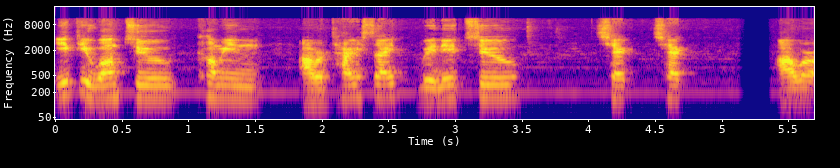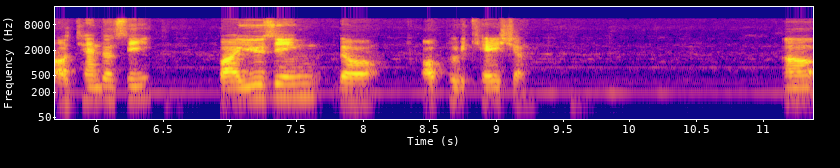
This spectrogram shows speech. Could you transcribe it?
if you want to come in our target site, we need to check check our attendance by using the application. Uh,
